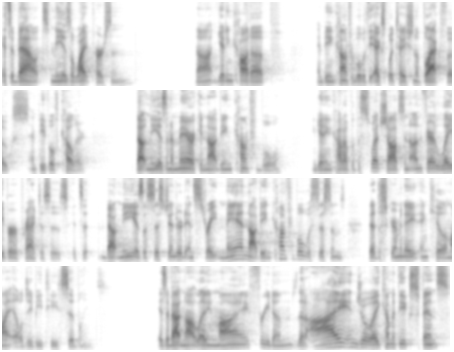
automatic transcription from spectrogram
It's about me as a white person not getting caught up and being comfortable with the exploitation of black folks and people of color. About me as an American not being comfortable and getting caught up with the sweatshops and unfair labor practices. It's about me as a cisgendered and straight man not being comfortable with systems that discriminate and kill my LGBT siblings. It's about not letting my freedoms that I enjoy come at the expense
